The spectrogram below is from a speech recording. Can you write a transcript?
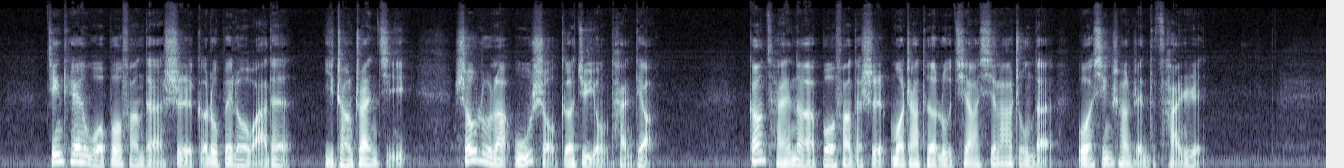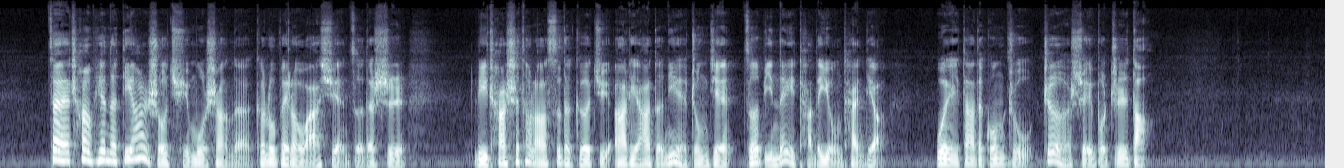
今天我播放的是格鲁贝洛娃的一张专辑，收录了五首歌剧咏叹调。刚才呢，播放的是莫扎特《路齐亚希拉》中的《我心上人的残忍》。在唱片的第二首曲目上呢，格鲁贝洛娃选择的是理查施特劳斯的歌剧《阿里阿德涅》中间泽比内塔的咏叹调，《伟大的公主》，这谁不知道？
